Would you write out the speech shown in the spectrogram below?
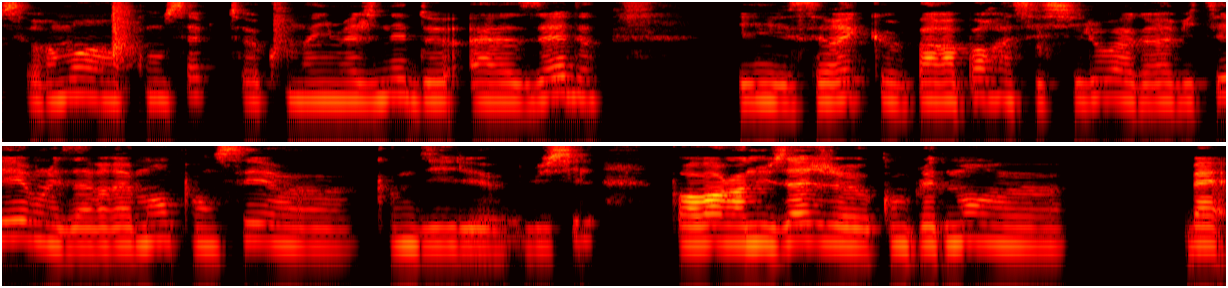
c'est vraiment un concept qu'on a imaginé de A à Z. Et c'est vrai que par rapport à ces silos à gravité, on les a vraiment pensés, comme dit Lucille, pour avoir un usage complètement ben,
